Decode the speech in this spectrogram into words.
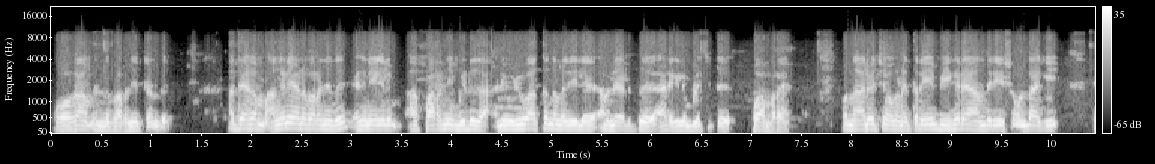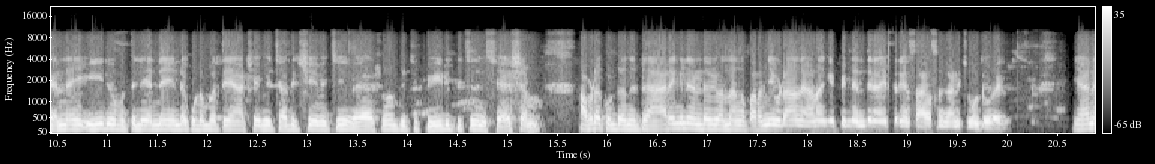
പോകാം എന്ന് പറഞ്ഞിട്ടുണ്ട്. അദ്ദേഹം അങ്ങനെയാണ് പറഞ്ഞത്. എങ്ങനെയെങ്കിലും പറഞ്ഞു വിടുക. അല്ലെങ്കിൽ ഒഴിവാക്കുന്നുള്ള രീതിയിൽ അവന്റെ അടുത്ത് ആരെങ്കിലും വിളിച്ചിട്ട് പോകാൻ പറയാം. ഒന്ന് ആലോചിച്ച് നോക്കണം. ഇത്രയും ഭീകര അന്തരീക്ഷം ഉണ്ടാക്കി എന്നെ ഈ രൂപത്തിൽ എന്നെ എന്റെ കുടുംബത്തെ ആക്ഷേപിച്ച് അധിക്ഷേപിച്ച് വിഷമിപ്പിച്ച് പീഡിപ്പിച്ചതിന് ശേഷം അവിടെ കൊണ്ടുവന്നിട്ട് ആരെങ്കിലും രണ്ടുപേരും വന്ന് അങ്ങ് പറഞ്ഞു വിടാനാണെങ്കിൽ പിന്നെ എന്തിനാണ് ഇത്രയും സാഹസം കാണിച്ചു കൊണ്ടുപോയത്? ഞാൻ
